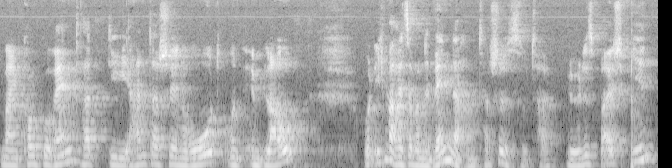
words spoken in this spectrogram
mein Konkurrent hat die Handtasche in Rot und in Blau und ich mache jetzt aber eine Wendehandtasche, das ist ein total blödes Beispiel,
